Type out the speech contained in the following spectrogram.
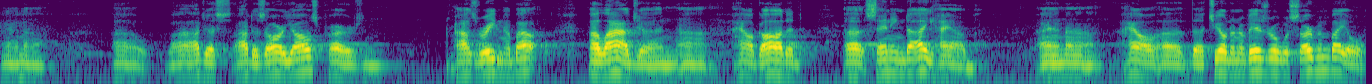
and uh, why I just I desire y'all's prayers. And I was reading about Elijah and how God had sent him to Ahab and how the children of Israel were serving Baal.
